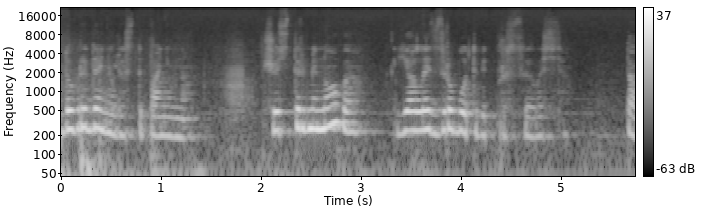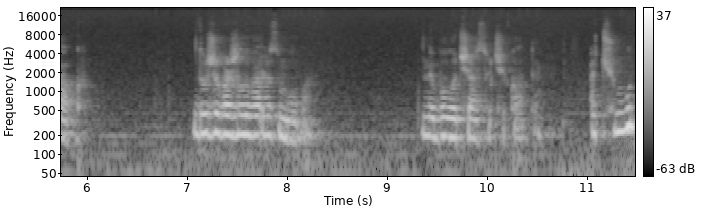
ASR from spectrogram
Добрий день, Оля Степанівна. Щось термінове? Я ледь з роботи відпросилася. Так, дуже важлива розмова. Не було часу чекати. А чому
